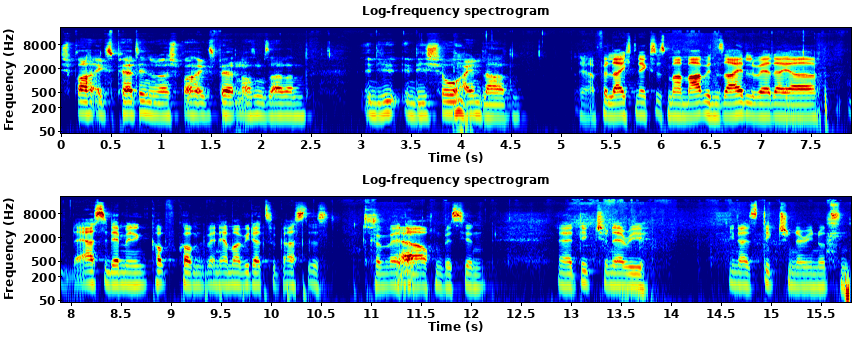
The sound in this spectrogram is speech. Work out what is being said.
Sprachexpertin oder Sprachexperten aus dem Saarland in die, in die Show hm. einladen. Ja, vielleicht nächstes Mal Marvin Seidel wäre da ja der Erste, der mir in den Kopf kommt, wenn er mal wieder zu Gast ist. Können wir ja. da auch ein bisschen äh, Dictionary, ihn als Dictionary nutzen.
